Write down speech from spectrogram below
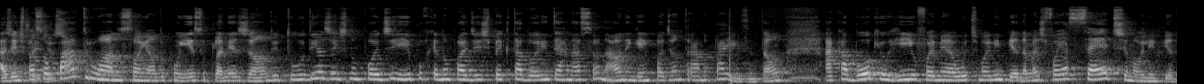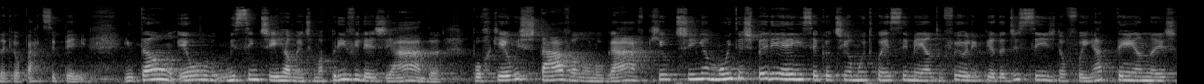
A gente passou quatro anos sonhando com isso, planejando e tudo, e a gente não pôde ir porque não pode ir espectador internacional, ninguém pode entrar no país. Então, acabou que o Rio foi minha última Olimpíada, mas foi a sétima Olimpíada que eu participei. Então, eu me senti realmente uma privilegiada porque eu estava num lugar que eu tinha muita experiência, que eu tinha muito conhecimento. fui à Olimpíada de Sydney, eu fui em Atenas,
